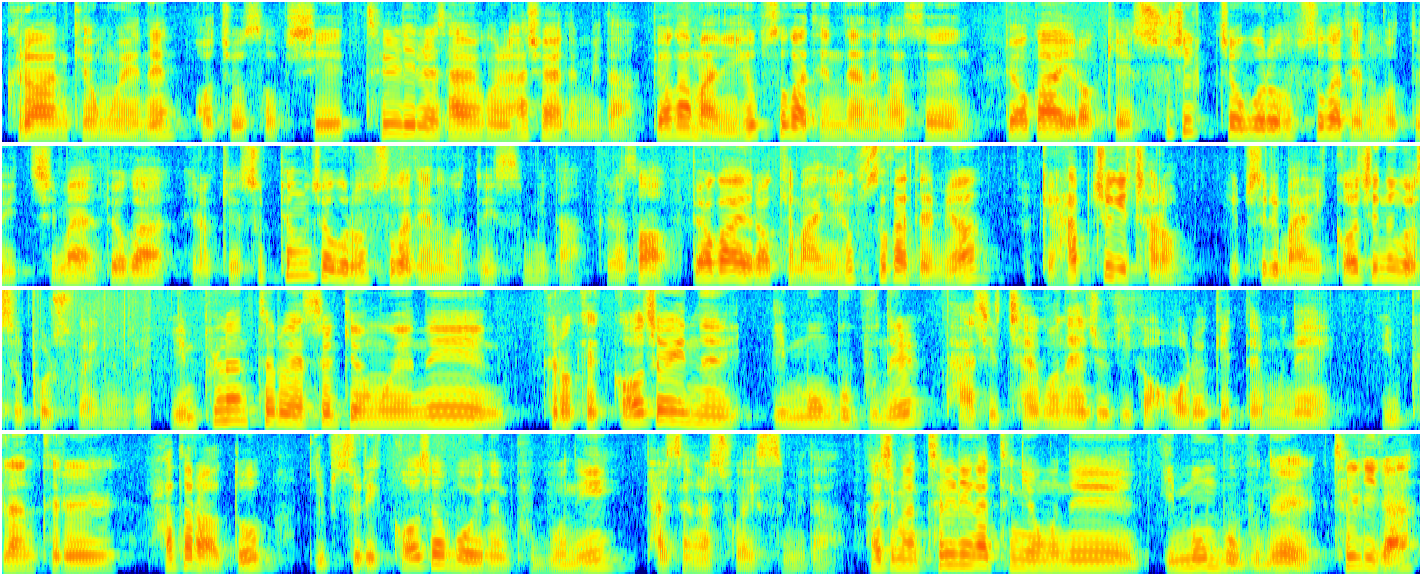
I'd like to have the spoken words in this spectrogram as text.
그러한 경우에는 어쩔 수 없이 틀니를 사용을 하셔야 됩니다. 뼈가 많이 흡수가 된다는 것은 뼈가 이렇게 수직적으로 흡수가 되는 것도 있지만 뼈가 이렇게 수평적으로 흡수가 되는 것도 있습니다. 그래서 뼈가 이렇게 많이 흡수가 되면 이렇게 합주기처럼 입술이 많이 꺼지는 것을 볼 수가 있는데 임플란트로 했을 경우에는 그렇게 꺼져 있는 잇몸 부분을 다시 재건해 주기가 어렵기 때문에 임플란트를 하더라도 입술이 꺼져 보이는 부분이 발생할 수가 있습니다. 하지만 틀니 같은 경우는 잇몸 부분을 틀니가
